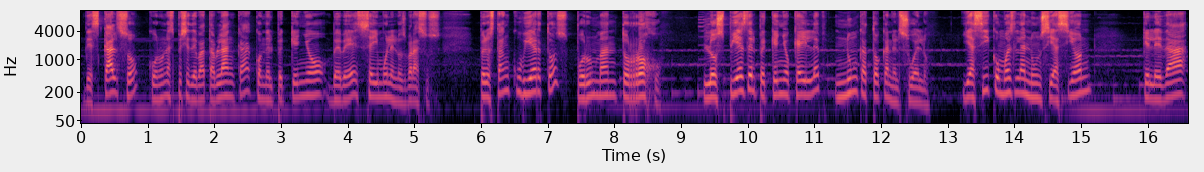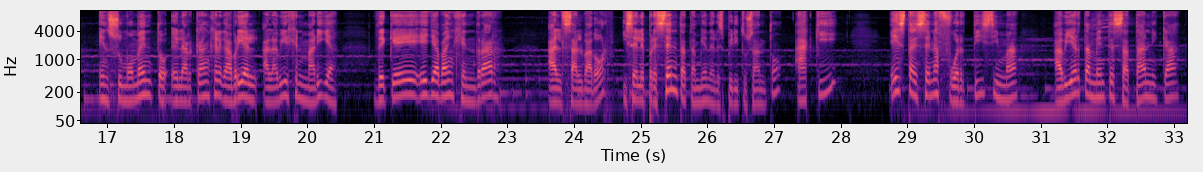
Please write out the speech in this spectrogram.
descalzo con una especie de bata blanca con el pequeño bebé Samuel en los brazos, pero están cubiertos por un manto rojo. Los pies del pequeño Caleb nunca tocan el suelo. Y así como es la anunciación que le da en su momento el arcángel Gabriel a la Virgen María de que ella va a engendrar al Salvador y se le presenta también el Espíritu Santo, aquí esta escena fuertísima, abiertamente satánica,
